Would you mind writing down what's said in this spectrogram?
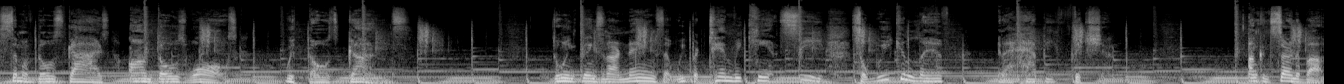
some of those guys on those walls with those guns. Doing things in our names that we pretend we can't see so we can live in a happy fiction. I'm concerned about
